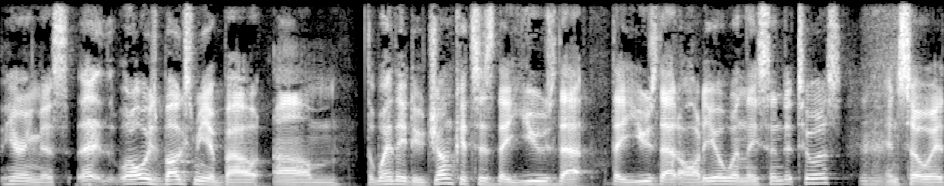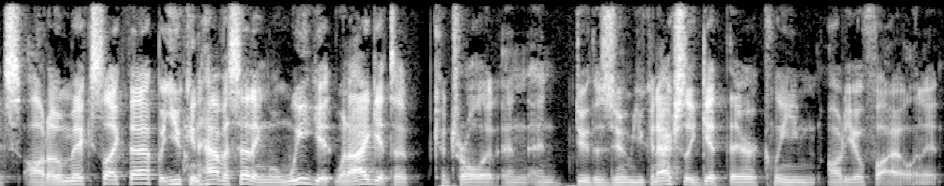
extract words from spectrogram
hearing this. Uh, What always bugs me about um, the way they do junkets is they use that they use that audio when they send it to us, and so it's auto mixed like that. But you can have a setting when we get when I get to control it and and do the zoom, you can actually get their clean audio file in it.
